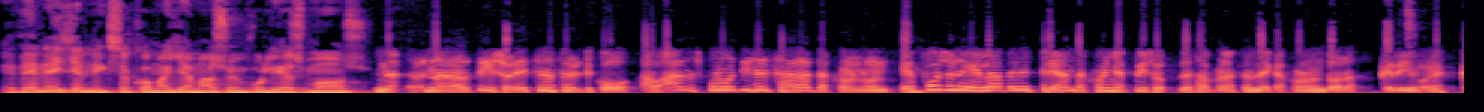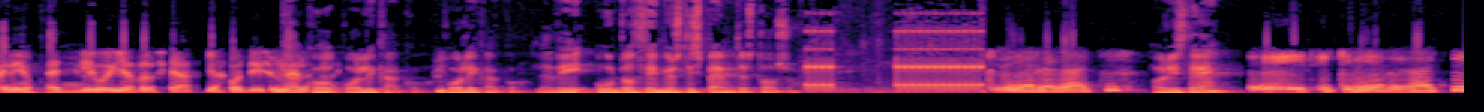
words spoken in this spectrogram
Ε, δεν έχει ανοίξει ακόμα για μα ο εμβολιασμός. Να, να ρωτήσω, έτσι ένα θεωρητικό. Α ας πούμε ότι είσαι 40 χρονών. Εφόσον η Ελλάδα είναι 30 χρόνια πίσω, δεν θα πρέπει να είσαι 10 χρονών τώρα. Κρύο, ε. Κρύο. Έτσι, λίγο για δροσιά. Για κοντήσουν, έλα. Κακό, πολύ κακό. Πολύ κακό. Δηλαδή, ούτε ο θύμιο τη Πέμπτες τόσο. Κυρία Λεγάκη. Ορίστε. Ε, η κυρία Λεγάκη.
